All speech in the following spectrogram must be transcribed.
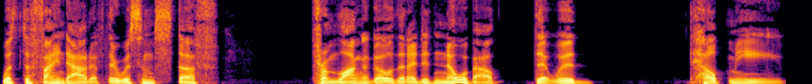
was to find out if there was some stuff from long ago that I didn't know about that would help me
